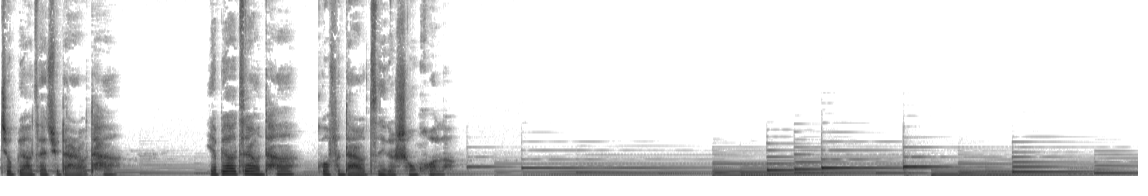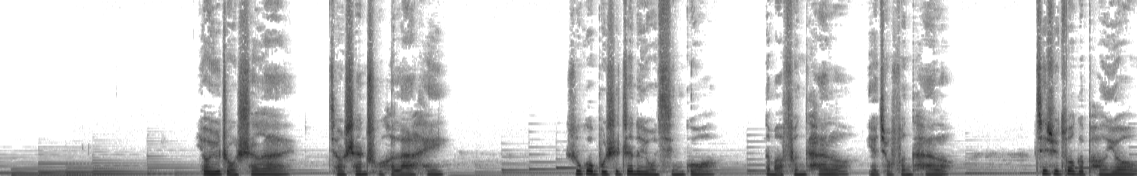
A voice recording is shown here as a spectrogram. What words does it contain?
就不要再去打扰他，也不要再让他过分打扰自己的生活了。有一种深爱，叫删除和拉黑。如果不是真的用心过，那么分开了也就分开了。继续做个朋友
